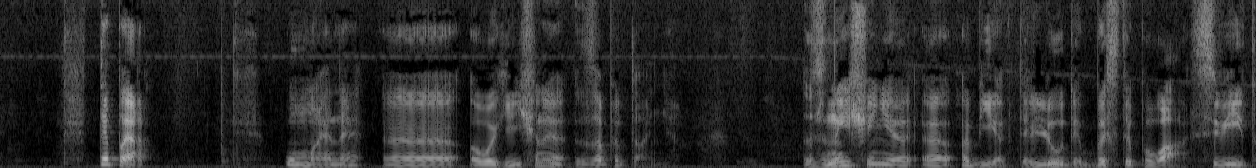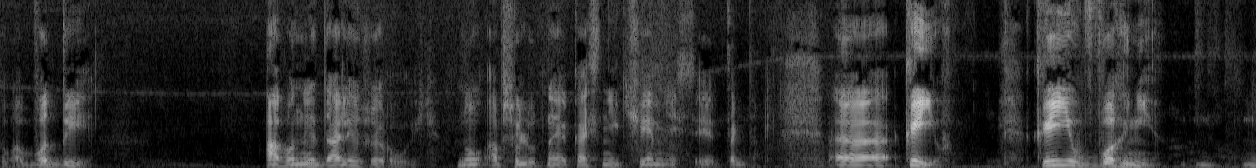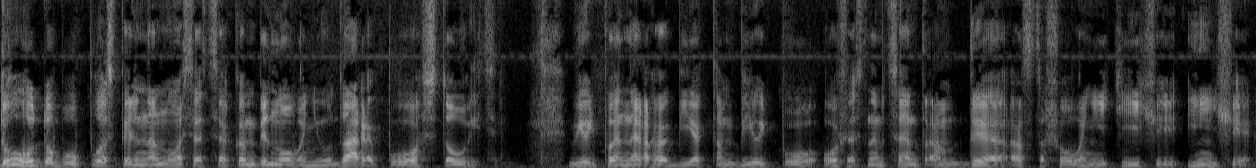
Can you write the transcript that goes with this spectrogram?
Тепер у мене е, логічне запитання. Знищені е, об'єкти, люди без тепла, світла, води, а вони далі жирують. Ну, абсолютно якась нікчемність і так далі. Е, Київ. Київ в вогні. Другу добу поспіль наносяться комбіновані удари по столиці. Б'ють по енергооб'єктам, б'ють по офісним центрам, де розташовані ті чи інші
